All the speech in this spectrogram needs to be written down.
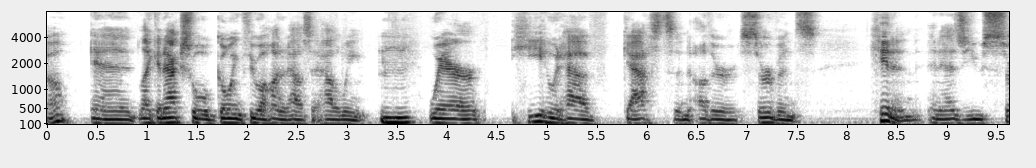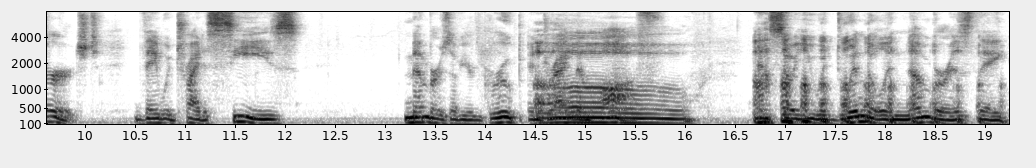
Oh. and like an actual going through a haunted house at Halloween Mm-hmm. where he would have guests and other servants hidden and as you searched they would try to seize members of your group and drag them off Oh. And so you would dwindle in number as they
